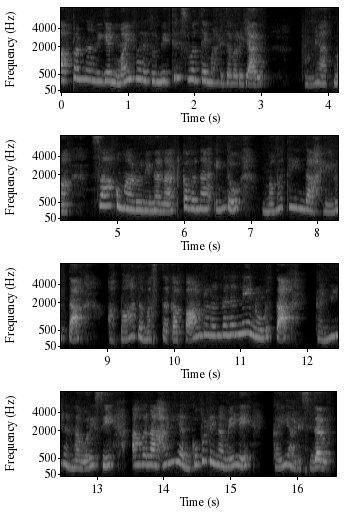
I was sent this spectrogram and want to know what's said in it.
ಅಪ್ಪಣ್ಣನಿಗೆ ಮೈ ಮರೆತು ನಿದ್ರಿಸುವಂತೆ ಮಾಡಿದವರು ಯಾರು? ಪುಣ್ಯಾತ್ಮ, ಸಾಕು ಮಾಡು ನಿನ್ನ ನಾಟಕವನ್ನ ಎಂದು ಮಮತೆಯಿಂದ ಹೇಳುತ್ತಾ ಅಪಾದ ಮಸ್ತಕ ಪಾಂಡುರಂಗನನ್ನೇ ನೋಡುತ್ತಾ ಕಣ್ಣೀರನ್ನ ಒರೆಸಿ ಅವನ ಹಣಿಯ ಗುಬುಟಿನ ಮೇಲೆ ಕೈಯಾಡಿಸಿದರು.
